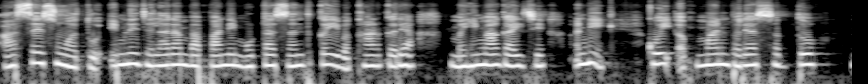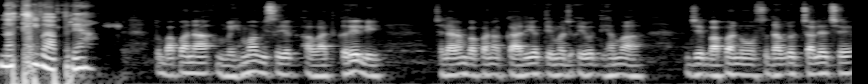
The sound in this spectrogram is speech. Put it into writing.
આશય શું હતું? એમણે જલારામ બાપાને મોટા સંત કઈ વખાણ કર્યા, મહિમા ગાઈ છે અને કોઈ અપમાન ભર્યા શબ્દો નથી વાપર્યા. તો બાપાના મહિમા વિષયક આ વાત કરેલી. જલારામ બાપાના કાર્ય તેમજ અયોધ્યામાં જે બાપાનો સદાવ્રત ચાલે છે.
